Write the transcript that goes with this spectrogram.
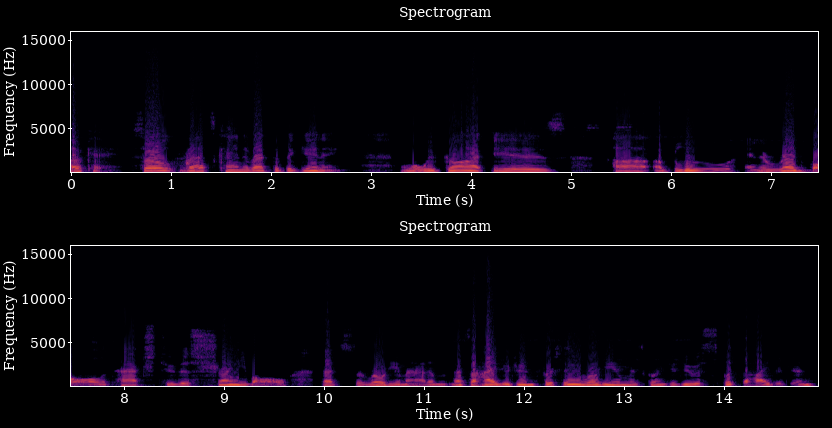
Okay, so that's kind of at the beginning. And what we've got is uh, a blue and a red ball attached to this shiny ball. That's the rhodium atom. That's the hydrogen. First thing rhodium is going to do is split the hydrogen.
